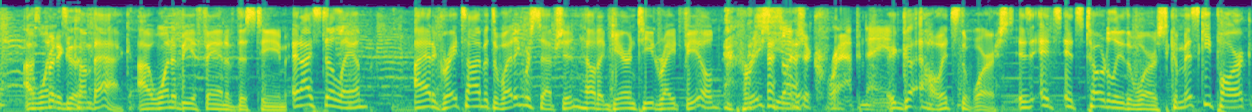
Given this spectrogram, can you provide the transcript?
I That's want it to good. come back. I want to be a fan of this team, and I still am. I had a great time at the wedding reception held at Guaranteed Rate Field. Appreciate Such it. a crap name. Oh, it's the worst. It's it's, it's totally the worst. Comiskey Park,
